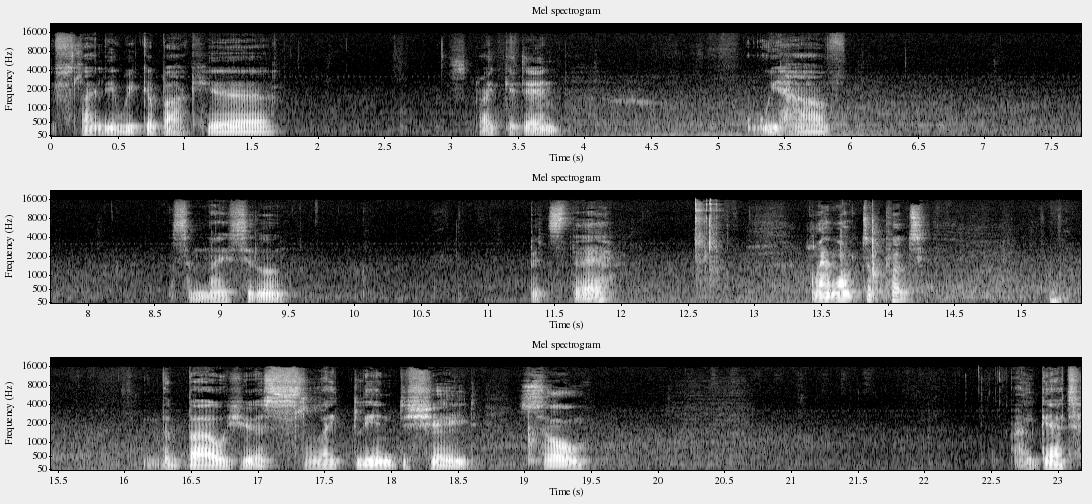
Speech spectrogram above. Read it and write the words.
Slightly weaker back here. Strike it in. We have some nice little bits there. And I want to put the bow here slightly into shade. So I'll get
